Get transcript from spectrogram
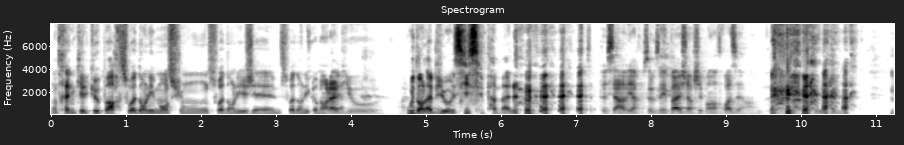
on traîne quelque part, soit dans les mentions, soit dans les j'aime, soit dans les commentaires. Dans la bio. Ou dans la bio aussi, c'est pas mal. ça peut servir, parce que vous n'avez pas à chercher pendant trois heures. Hein.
